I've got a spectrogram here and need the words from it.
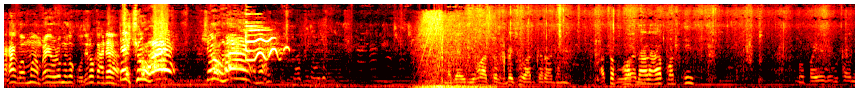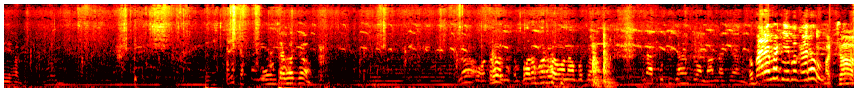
આખા ગામમાં હમણાં એવડો મોટો ગોધેડો કાઢે તે શું હે શું હે? મજા આવી ગઈ વાત તો શું વાત કરવા તમે. આ તો પોત દાડા પચીસ. બપાઈ ઉઠાય નહીં હવે. અચ્છા.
